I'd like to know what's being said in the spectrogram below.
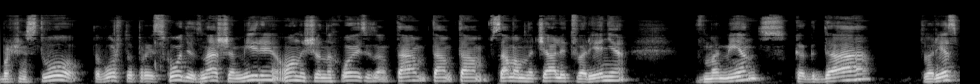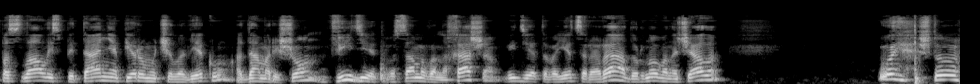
большинство того, что происходит в нашем мире, он еще находится там, там, там, в самом начале творения, в момент, когда Творец послал испытание первому человеку, Адама решен, в виде этого самого Нахаша, в виде этого Ецерара, дурного начала. Ой, что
